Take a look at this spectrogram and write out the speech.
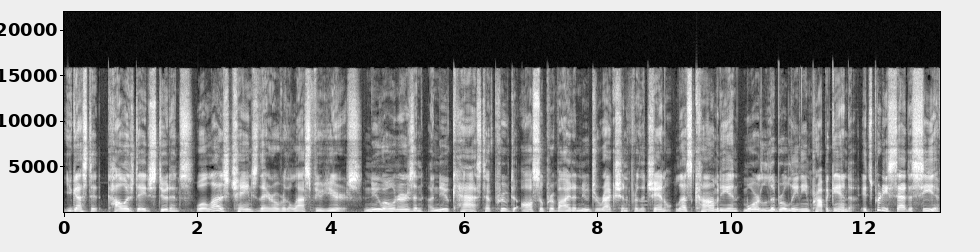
you guessed it, college-age students, well a lot has changed there over the last few years. New owners and a new cast have proved to also provide a new direction for the channel, less comedy and more liberal-leaning propaganda. It's pretty sad to see if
